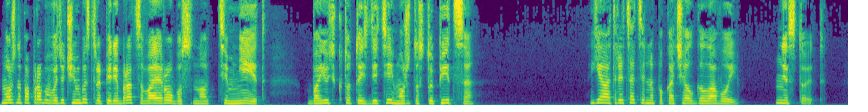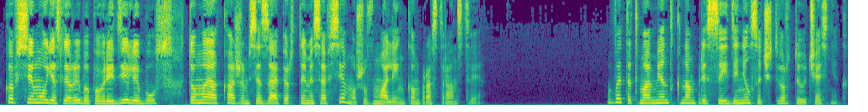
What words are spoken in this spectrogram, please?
Можно попробовать очень быстро перебраться в аэробус, но темнеет. Боюсь, кто-то из детей может оступиться». Я отрицательно покачал головой. Не стоит. Ко всему, если рыбы повредили бус, то мы окажемся запертыми совсем уж в маленьком пространстве. В этот момент к нам присоединился четвертый участник.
